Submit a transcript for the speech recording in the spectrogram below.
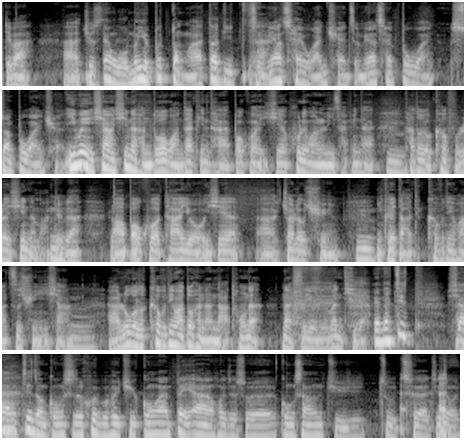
对吧？啊，就是但我们也不懂啊，到底怎么样才完全，怎么样才不完算不完全？因为像现在很多网贷平台，包括一些互联网的理财平台，嗯它都有客服热线的嘛，对不对？然后包括它有一些啊、交流群，嗯你可以打客服电话咨询一下。嗯啊，如果说客服电话都很难打通的，那是有点问题的。哎，那这像啊这种公司会不会去公安备案，或者说工商局注册这种呃？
